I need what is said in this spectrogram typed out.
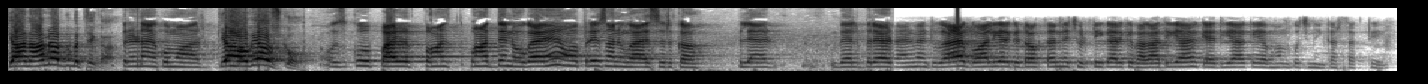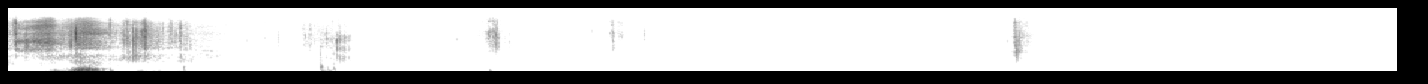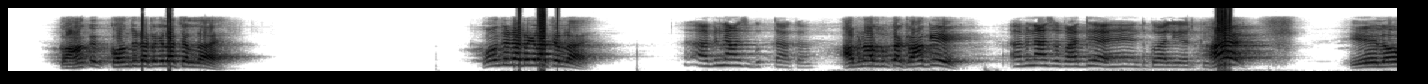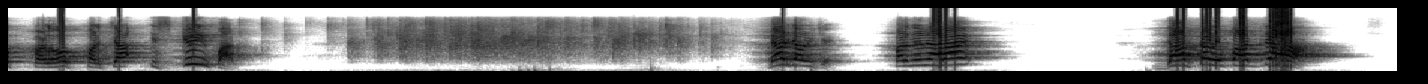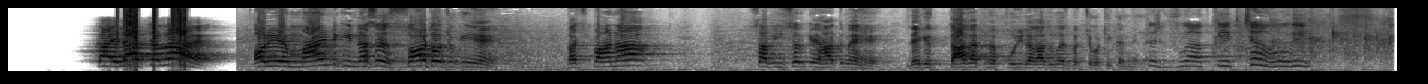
क्या नाम है आपके बच्चे का? प्रणय कुमार। क्या हो गया उसको? उसको पर पाँच पाँच दिन हो गए हैं ऑपरेशन हुआ है सिर का। बेल ब्रेड हुआ है। ग्वालियर के डॉक्टर ने छुट्टी करके भगा दिया है कह दिया कि अब हम कुछ नहीं कर सकते। कहाँ के कौन से डॉक्टर का इलाज चल रहा है? कौन से डॉक्टर का इलाज चल रहा है? अविनाश गुप्ता का। अविनाश गुप्ता कहाँ के? अविनाश उपाध्याय हैं ग्वालियर के। है? ये लो पढ़ो पर्चा स्क्रीन पर। बैठ जाओ नीचे। पढ़ने में आ रहा है? डॉक्टर उपाध्याय का इलाज चल रहा है। और ये माइंड की नसें शॉर्ट हो चुकी हैं। बचपाना सब ईश्वर के हाथ में है, लेकिन ताकत में पूरी लगा दूँगा इस बच्चे को ठीक करने में। प्रभु आपकी इच्छा होगी।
